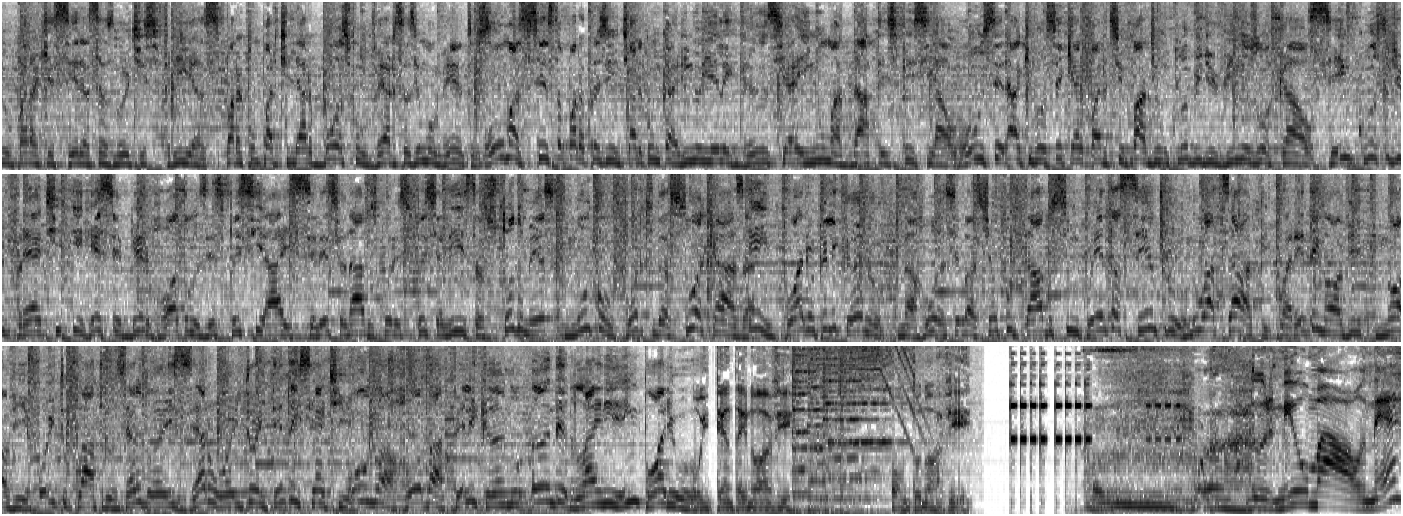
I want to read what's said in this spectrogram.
vinho para aquecer essas noites frias, para compartilhar boas conversas e momentos, ou uma cesta para presentear com carinho e elegância em uma data especial? Ou será que você quer participar de um clube de vinhos local, sem custo de frete e receber rótulos especiais selecionados por especialistas todo mês no conforto da sua casa? Empório Pelicano, na rua Sebastião Furtado, 50 Centro, no WhatsApp 49 98402 0887 ou no arroba Pelicano Empório 89 107.9. Dormiu mal, né?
